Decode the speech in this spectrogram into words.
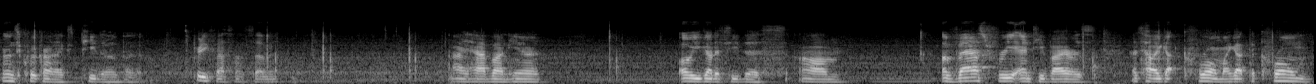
Runs quicker on XP though, but it's pretty fast on 7. I have on here. Oh, you gotta see this. Um, Avast free antivirus. That's how I got Chrome. I got the Chrome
